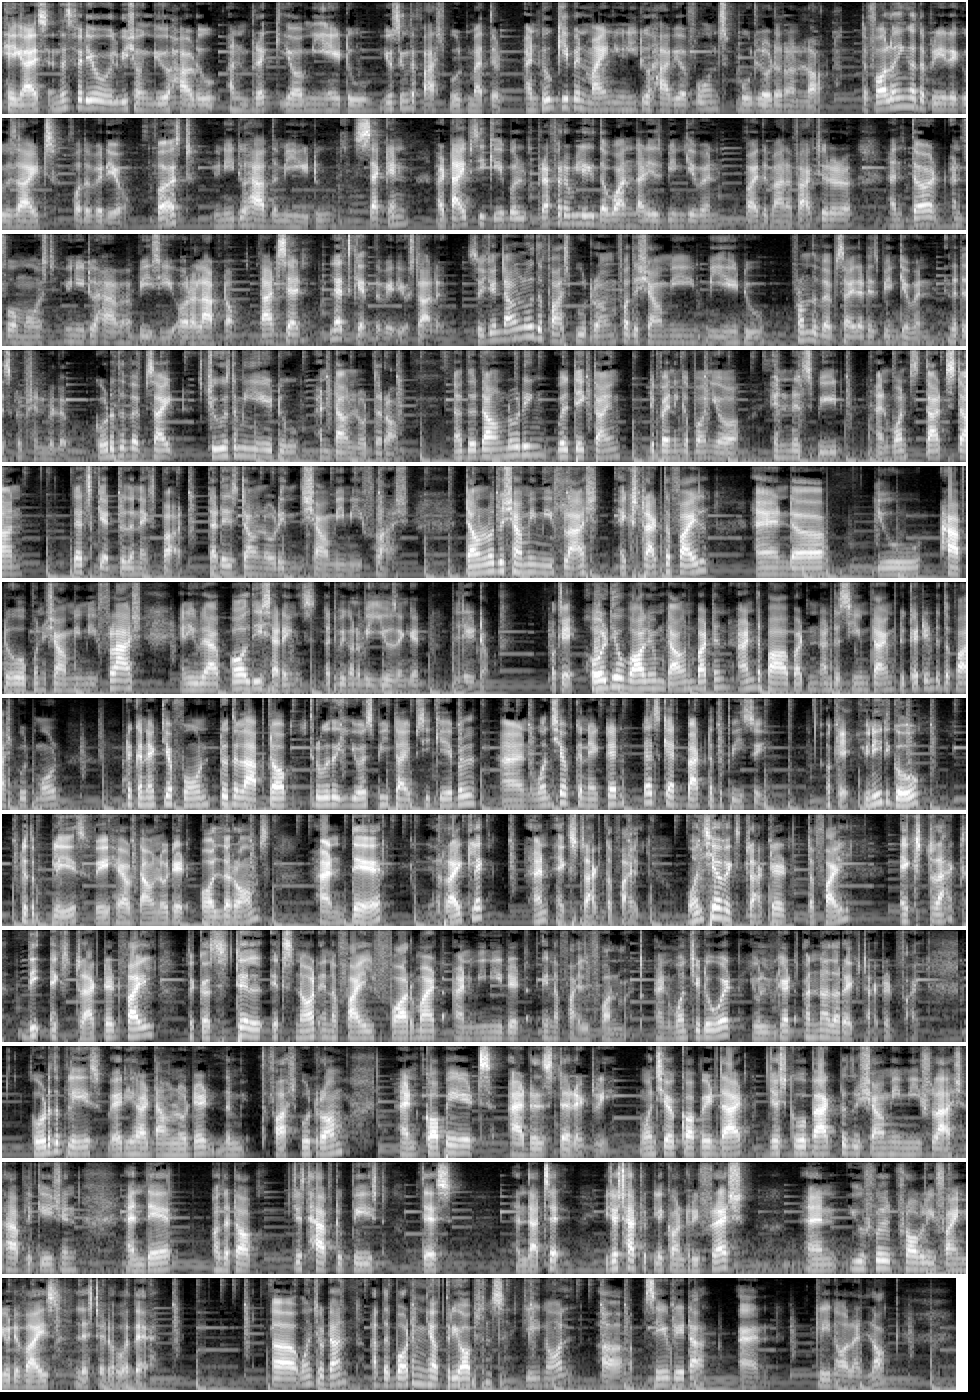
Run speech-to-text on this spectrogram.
Hey guys, in this video we'll be showing you how to unbrick your Mi A2 using the fast boot method. And do keep in mind you need to have your phone's bootloader unlocked. The following are the prerequisites for the video. First, you need to have the Mi A2. Second, a Type-C cable, preferably the one that is being given by the manufacturer. And third and foremost, you need to have a PC or a laptop. That said, let's get the video started. So you can download the fast boot ROM for the Xiaomi Mi A2 from the website that is being given in the description below. Go to the website, choose the Mi A2 and download the ROM. Now the downloading will take time depending upon your internet speed and once that's done, let's get to the next part that is downloading the Xiaomi Mi Flash. Download the Xiaomi Mi Flash, extract the file and uh, you have to open Xiaomi Mi Flash and you will have all these settings that we're going to be using it later. Okay, hold your volume down button and the power button at the same time to get into the fast boot mode. To connect your phone to the laptop through the USB Type-C cable and once you have connected, let's get back to the PC. Okay, you need to go to the place where you have downloaded all the ROMs and there right click and extract the file. Once you have extracted the file, extract the extracted file because still it's not in a file format and we need it in a file format. And once you do it you will get another extracted file. Go to the place where you had downloaded the, the fastboot rom and copy its address directory. Once you have copied that just go back to the xiaomi mi flash application and there on the top just have to paste this and that's it you just have to click on refresh and you will probably find your device listed over there. Uh, once you're done at the bottom you have three options. Clean all uh, save data and clean all and lock.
